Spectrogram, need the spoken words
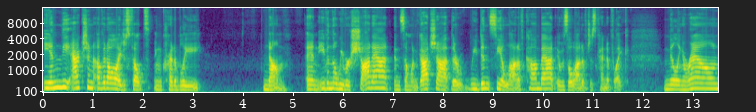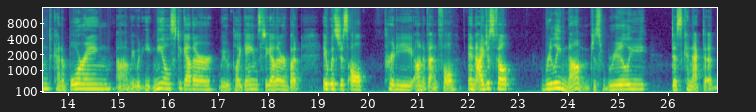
in the action of it all i just felt incredibly numb and even though we were shot at and someone got shot there we didn't see a lot of combat it was a lot of just kind of like milling around, kind of boring. Uh, we would eat meals together, we would play games together, but it was just all pretty uneventful. And I just felt really numb, just really disconnected.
